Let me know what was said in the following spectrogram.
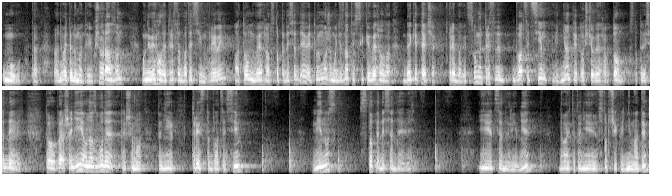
умову. Так, е, давайте думати, якщо разом вони виграли 327 гривень, а Том виграв 159, то ми можемо дізнатися, скільки виграла Бекі Тетчер. Треба від суми 327 відняти то, що виграв Том 159. То перша дія у нас буде, пишемо тоді 327 мінус 159. І це дорівнює. Давайте тоді стопчик віднімати.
